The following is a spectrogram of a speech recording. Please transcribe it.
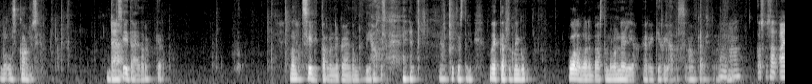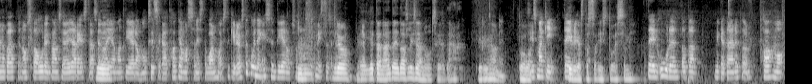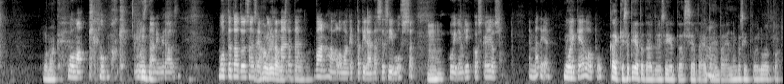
Mulla on uusi kansi. Damn. Siitä ei tarvitse kertoa. Mä oon silti tarvin näköjään tämän mun vihauksen. Ihan vitusti. Vaikka että niinku puolen vuoden päästä mulla on neljä eri kirjaa tässä auki. Mm-hmm. Koska sä oot aina päättänyt ostaa uuden kansion ja järjestää sen Niin. aiemman tiedon, mutta sitten sä käyt hakemassa niistä vanhoista kirjoista kuitenkin sen tiedon, kun sä Mhm. muistat, mistä se Joo, ja, ja tänään tein taas lisää noutseja tähän kirjaan. No niin. Tuolla Siis mäkin tein, kirjastossa istuessani. tein uuden, tota, mikä tää nyt on, hahmo Lomake. lomakke, lomakke, kuulostaa niin viralliselta. Mutta totuus on se, että on kyllähän mä tätä vanhaa lomaketta pidän tässä sivussa Mm-hmm. kuitenkin, koska jos, en mä tiedä, Niin. vaikea luopua. Kaikki se tieto täytyy siirtää sieltä eteenpäin ennen kuin siitä voi luopua.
